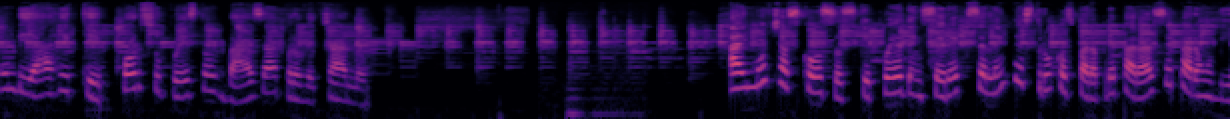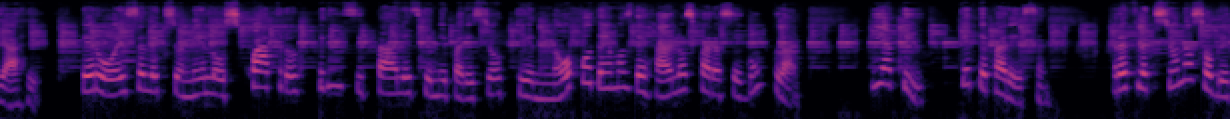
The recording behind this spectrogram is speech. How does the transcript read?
un viaje que por supuesto vas a aprovecharlo. Hay muchas cosas que pueden ser excelentes trucos para prepararse para un viaje, pero hoy seleccioné los cuatro principales que me pareció que no podemos dejarlos para segundo plan. ¿Y a ti? ¿Qué te parecen? Reflexiona sobre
